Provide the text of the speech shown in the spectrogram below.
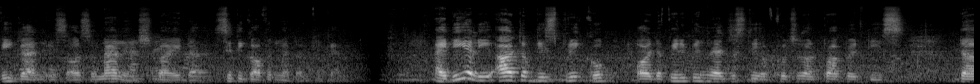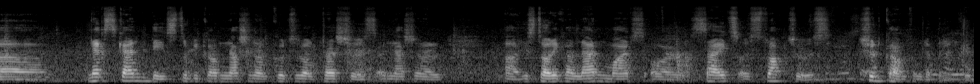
Vigan is also managed by the city government of Vigan. Ideally out of this PRECUP or the Philippine Registry of Cultural Properties the next candidates to become national cultural treasures and national uh, historical landmarks or sites or structures should come from the PRECUP.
